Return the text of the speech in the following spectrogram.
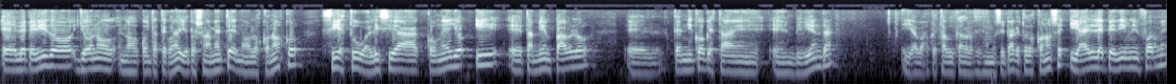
Eh, le he pedido, yo no, contacté con ellos, yo personalmente no los conozco, sí estuvo Alicia con ellos y eh, también Pablo, el técnico que está en, vivienda y abajo que está ubicado la oficina municipal, que todos conocen, y a él le pedí un informe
